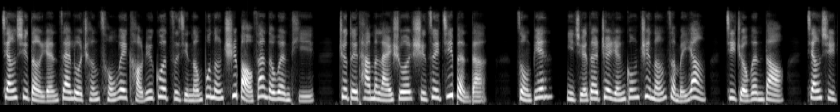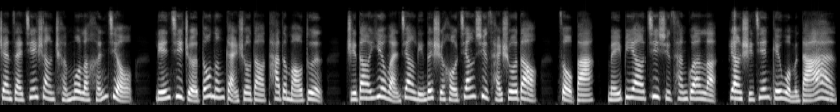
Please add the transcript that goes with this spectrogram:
江旭等人在洛城从未考虑过自己能不能吃饱饭的问题，这对他们来说是最基本的。总编，你觉得这人工智能怎么样？记者问道。江旭站在街上沉默了很久，连记者都能感受到他的矛盾。直到夜晚降临的时候，江旭才说道：“走吧，没必要继续参观了，让时间给我们答案。”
